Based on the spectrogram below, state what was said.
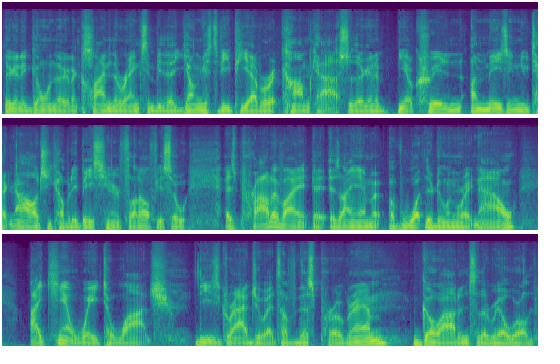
They're going to go and they're going to climb the ranks and be the youngest VP ever at Comcast. So they're going to, you know, create an amazing new technology company based here in Philadelphia. So as proud of I as I am of what they're doing right now, I can't wait to watch these graduates of this program go out into the real world.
